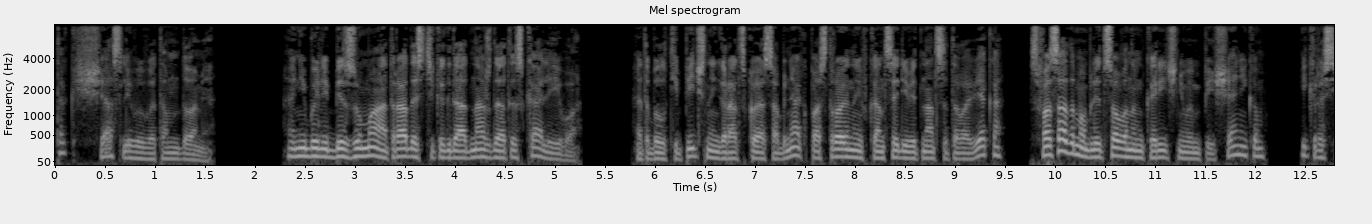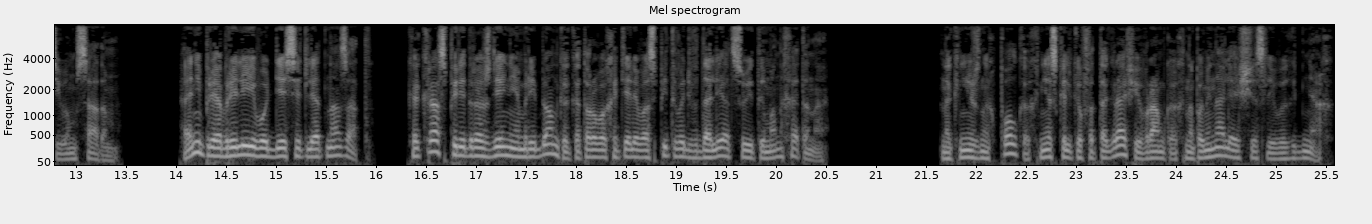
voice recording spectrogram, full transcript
так счастливы в этом доме. Они были без ума от радости, когда однажды отыскали его. Это был типичный городской особняк, построенный в конце XIX века с фасадом, облицованным коричневым песчаником и красивым садом. Они приобрели его 10 лет назад, как раз перед рождением ребенка, которого хотели воспитывать вдали от суеты Манхэттена. На книжных полках несколько фотографий в рамках напоминали о счастливых днях.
